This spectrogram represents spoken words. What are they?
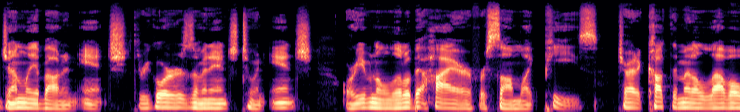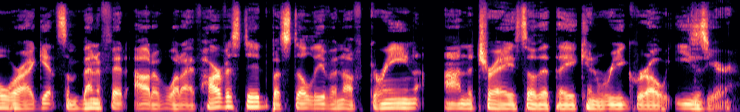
generally about an inch, three quarters of an inch to an inch or even a little bit higher for some like peas. Try to cut them at a level where I get some benefit out of what I've harvested, but still leave enough green on the tray so that they can regrow easier.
